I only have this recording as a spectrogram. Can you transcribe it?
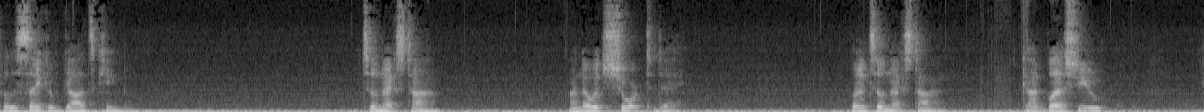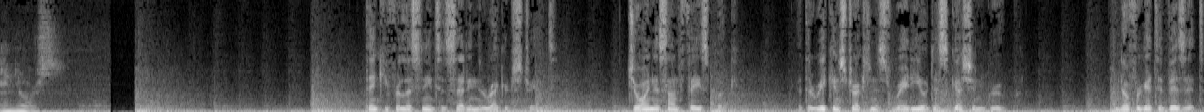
for the sake of God's kingdom. Till next time, I know it's short today, but until next time, God bless you and yours. Thank you for listening to Setting the Record Straight. Join us on Facebook at the Reconstructionist Radio Discussion Group. And don't forget to visit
